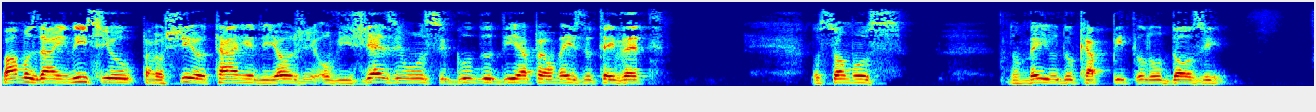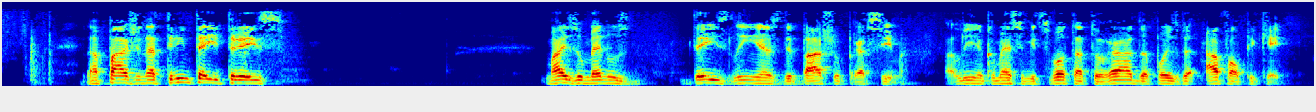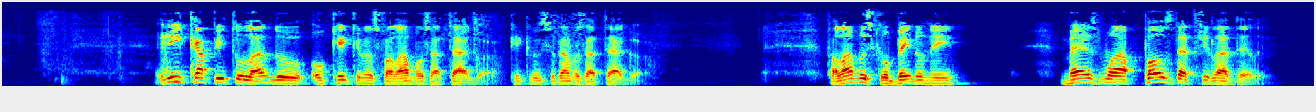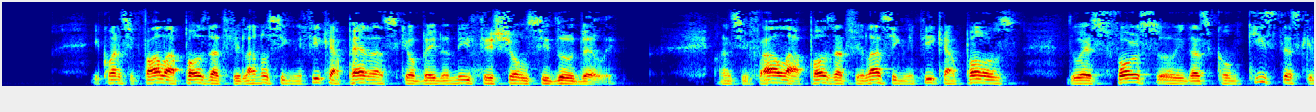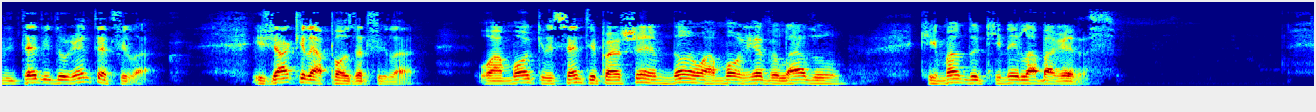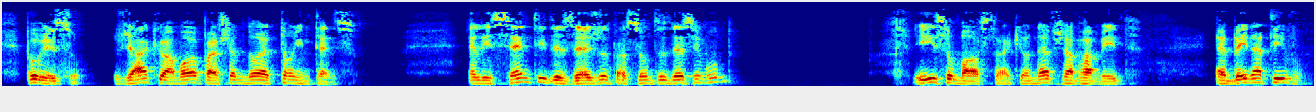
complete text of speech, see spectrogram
Vamos dar início para o Shio Tanya de hoje, o vigésimo segundo dia para o mês do Tevet. Nós somos no meio do capítulo 12, na página 33, mais ou menos 10 linhas de baixo para cima. A linha começa em Mitzvot Torá, depois de Afal Piquet recapitulando o que que nós falamos até agora, o que que nós estudamos até agora. Falamos que o Benoni, mesmo após da tefilá dele, e quando se fala após da tefilá, não significa apenas que o Benoni fechou o sidur dele. Quando se fala após da tefilá, significa após do esforço e das conquistas que ele teve durante a tefilá. E já que ele é após da tefilá, o amor que ele sente para Hashem não é um amor revelado queimando que nem labaredas. Por isso, já que o amor para Hashem não é tão intenso, ele sente desejos para assuntos desse mundo. E isso mostra que o Nefesh Abhamid é bem nativo.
